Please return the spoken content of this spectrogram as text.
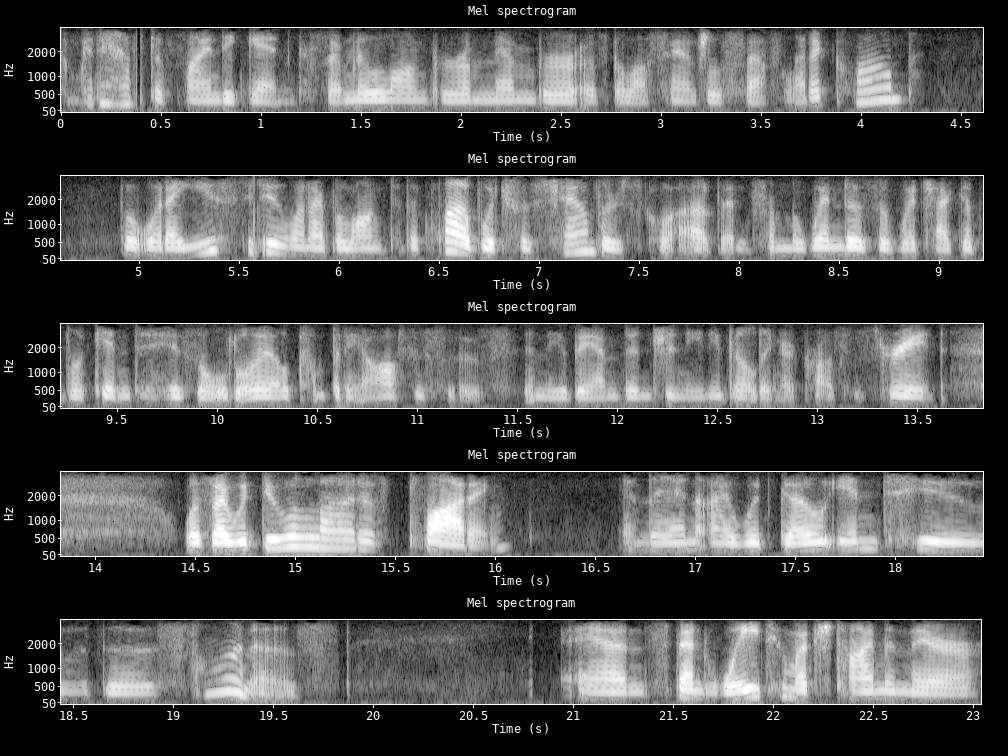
I'm going to have to find again because I'm no longer a member of the Los Angeles Athletic Club. But what I used to do when I belonged to the club, which was Chandler's Club, and from the windows of which I could look into his old oil company offices in the abandoned Giannini building across the street, was I would do a lot of plotting, and then I would go into the saunas and spend way too much time in there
